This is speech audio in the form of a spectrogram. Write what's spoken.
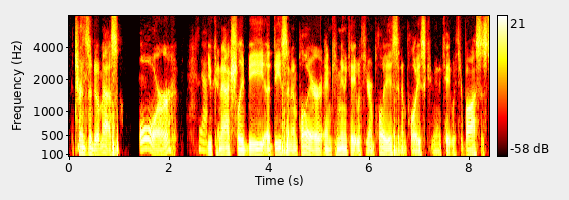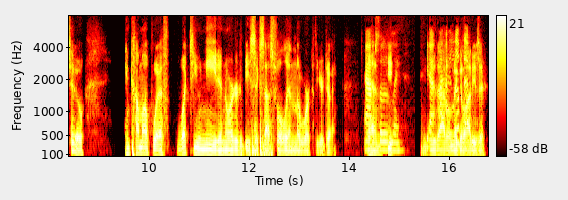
It turns into a mess. Or yeah. you can actually be a decent employer and communicate with your employees, and employees communicate with your bosses too, and come up with what do you need in order to be successful in the work that you're doing. Absolutely yeah, do that, it'll make it a lot easier.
